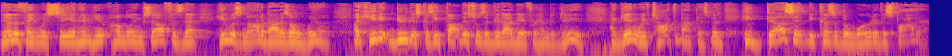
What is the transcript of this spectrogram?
The other thing we see in him humbling himself is that he was not about his own will. Like he didn't do this because he thought this was a good idea for him to do. Again, we've talked about this, but he does it because of the word of his father.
